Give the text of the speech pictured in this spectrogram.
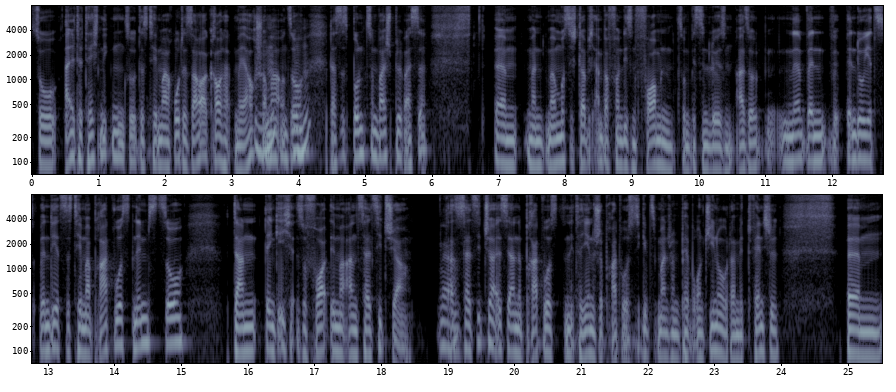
so alte Techniken, so das Thema rote Sauerkraut hatten wir ja auch schon mal und so. Das ist bunt zum Beispiel, weißt du. Ähm, man, man muss sich, glaube ich, einfach von diesen Formen so ein bisschen lösen. Also, ne, wenn, wenn du jetzt, wenn du jetzt das Thema Bratwurst nimmst, so, dann denke ich sofort immer an Salsiccia. Ja. Also Salsiccia ist ja eine Bratwurst, eine italienische Bratwurst. Die gibt es manchmal mit Peperoncino oder mit Fenchel. Ähm,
